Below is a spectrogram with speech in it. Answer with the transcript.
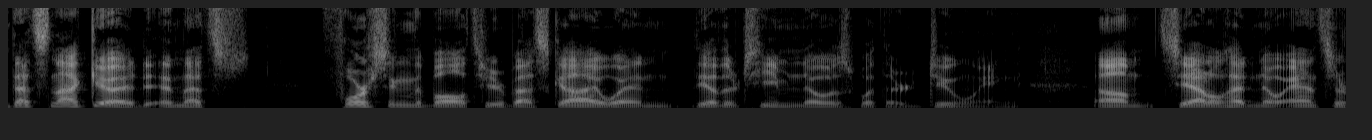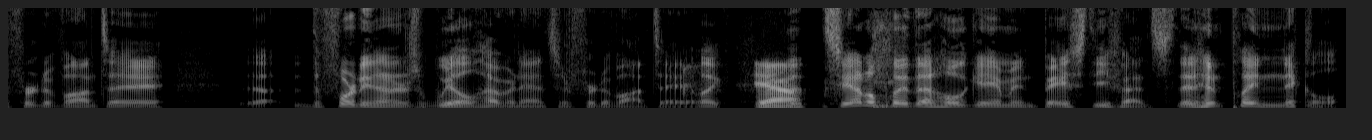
That's not good, and that's forcing the ball to your best guy when the other team knows what they're doing. Um, Seattle had no answer for Davante. Uh, the 49ers will have an answer for Davante. Like Yeah. the- Seattle played that whole game in base defense. They didn't play nickel,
